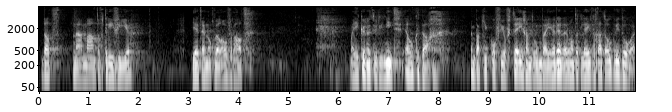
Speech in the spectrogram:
dat na een maand of drie, vier, je het er nog wel over had. Maar je kunt natuurlijk niet elke dag een bakje koffie of thee gaan doen bij je redder, want het leven gaat ook weer door.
